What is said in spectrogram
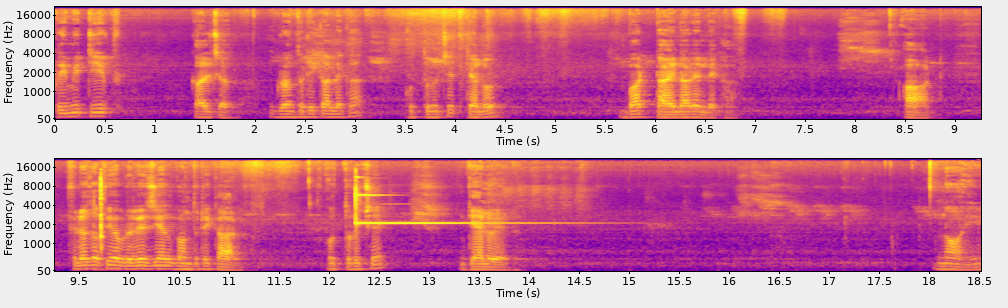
প্রিমিটিভ কালচার। গ্রন্থটি কার লেখা, উত্তর হচ্ছে ট্যালোর বা টাইলারের লেখা। আট, ফিলোসফি অফ রিলিজিয়ান গ্রন্থটি কার? উত্তর হচ্ছে গ্যালোয়ের নয়,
